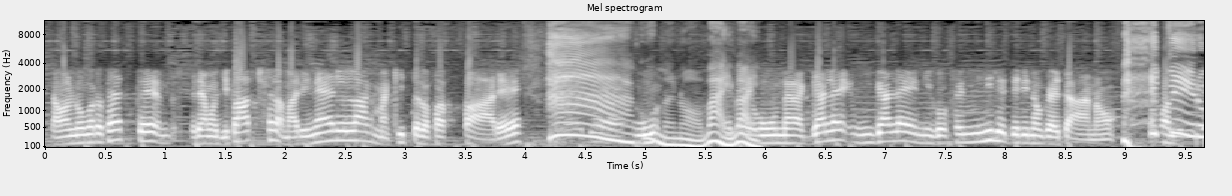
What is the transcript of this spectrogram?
Siamo al numero 7, speriamo di farcela, Marinella, ma chi te lo fa fare? Ah, come no? Vai, vai. un, gale- un galenico femminile di Rino Gaetano. È vero!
